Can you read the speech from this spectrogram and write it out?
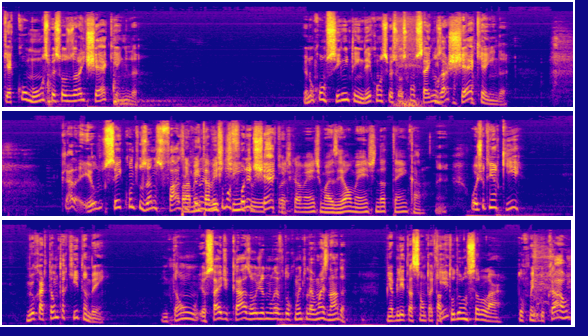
que é comum as pessoas usarem cheque ainda. Eu não consigo entender como as pessoas conseguem usar cheque ainda. Cara, eu não sei quantos anos fazem Pra mim eu tá não emito uma extinto folha de cheque. praticamente, mas realmente ainda tem, cara. né? Hoje eu tenho aqui. Meu cartão tá aqui também. Então, eu saio de casa, hoje eu não levo documento, não levo mais nada. Minha habilitação tá Tá aqui, tudo no celular. documento do carro,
